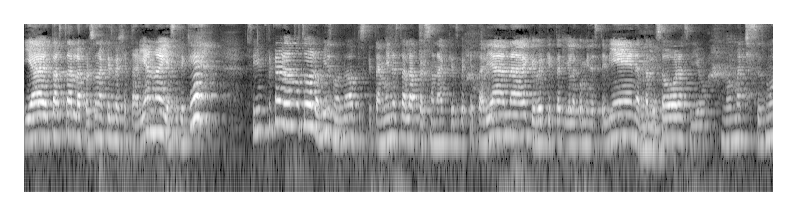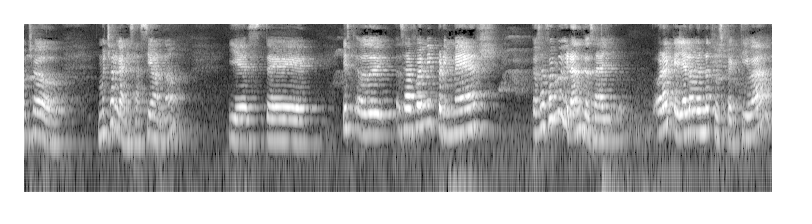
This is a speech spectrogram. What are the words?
y ya va a estar la persona que es vegetariana, y así de, ¿qué? Sí, ¿por qué no le damos todo lo mismo? No, pues que también está la persona que es vegetariana, que ver que, que la comida esté bien a tales horas. Y yo, no manches, es mucho, mucha organización, ¿no? Y este, este, o sea, fue mi primer, o sea, fue muy grande, o sea, ahora que ya lo veo en retrospectiva,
